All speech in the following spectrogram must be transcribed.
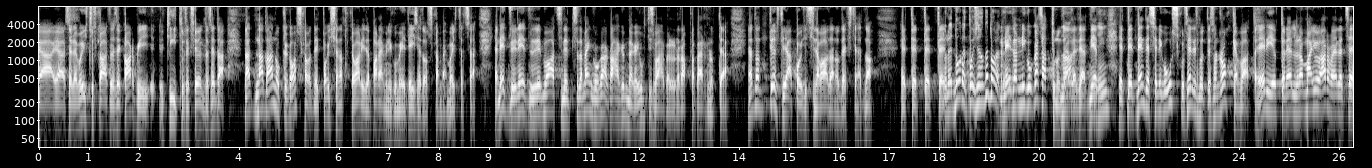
ja, ja selle võistluskaaslase Karbi kiituseks öelda seda, nad, nad Annukega oskavad neid poisse natuke valida paremini, kui meie teised oskame, mõistad sa? ja need, need, need, ma vaatasin, et seda mängu ka kahekümnega juhtis vahepeal Rapla Pärnut ja nad on tõesti head poisid sinna vaadanud, eks tead, noh et, et, et. no need noored poisid on ka toredad no,. Need on nagu ka sattunud no, jälle tead, nii et nii., et, et nendesse nagu usku selles mõttes on rohkem vaata, erijutt on jälle, no ma ei arva jälle, et see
